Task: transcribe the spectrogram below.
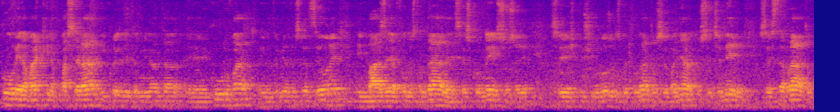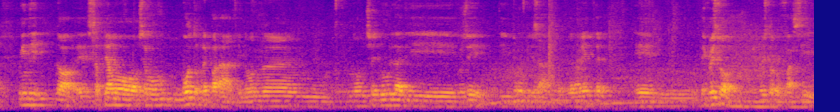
come la macchina passerà in quella determinata eh, curva, in determinata situazione, in base al fondo stradale, se è sconnesso, se, se è più scivoloso rispetto a un altro, se è bagnato, se c'è neve, se è sterrato. Quindi no, eh, sappiamo, siamo molto preparati, non, eh, non c'è nulla di, così, di improvvisato, veramente. Eh, e questo, questo lo fa sì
